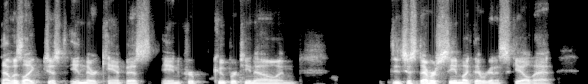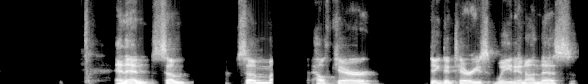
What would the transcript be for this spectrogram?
that was like just in their campus in Cupertino, and it just never seemed like they were going to scale that. And then some some healthcare dignitaries weighed in on this.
